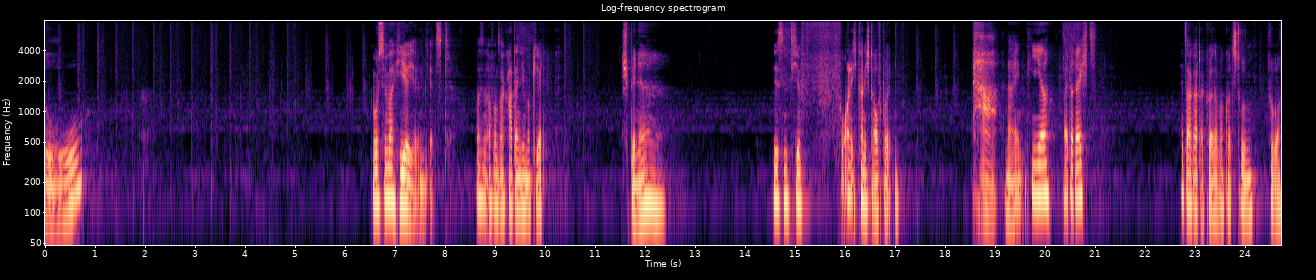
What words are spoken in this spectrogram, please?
So. Wo sind wir hier denn jetzt? Was denn auf unserer Karte eigentlich markiert? Spinne. Wir sind hier vorne. Ich kann nicht drauf deuten. Ah, nein. Hier, weiter rechts. Jetzt sag gerade der Cursor mal kurz drüben, drüber.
